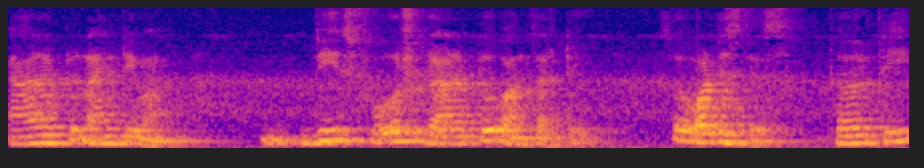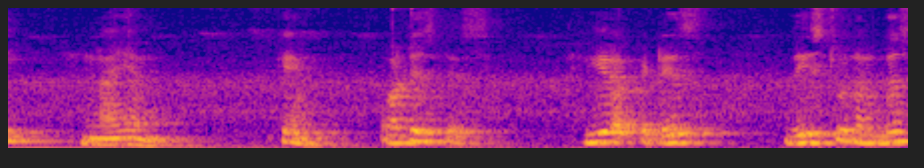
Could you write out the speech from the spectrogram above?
add up to 91. These four should add up to 130. So what is this? 39. Okay. What is this? Here it is. These two numbers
